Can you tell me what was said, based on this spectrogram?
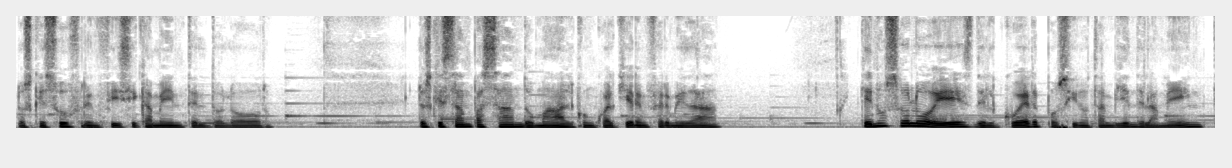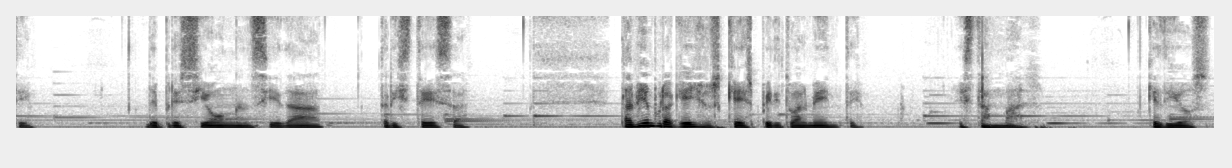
los que sufren físicamente el dolor, los que están pasando mal con cualquier enfermedad, que no solo es del cuerpo, sino también de la mente, depresión, ansiedad, tristeza. También por aquellos que espiritualmente están mal. Que Dios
